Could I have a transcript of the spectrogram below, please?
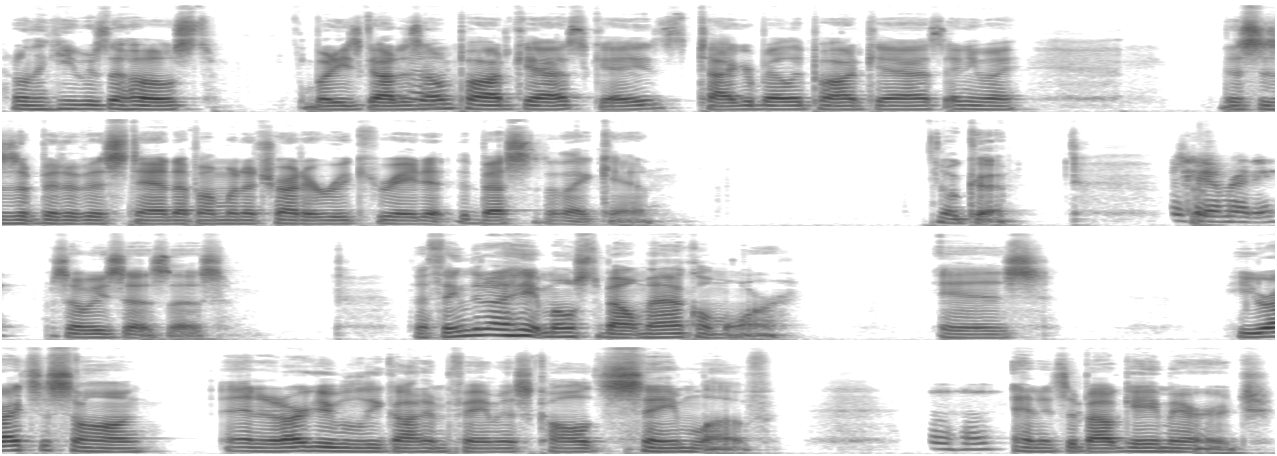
I don't think he was the host, but he's got his own podcast. Okay, it's Tiger Belly podcast. Anyway, this is a bit of his stand up. I'm gonna try to recreate it the best that I can. Okay. Okay, I'm ready. So he says this The thing that I hate most about Macklemore is he writes a song, and it arguably got him famous, called Same Love, hmm and it's about gay marriage.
